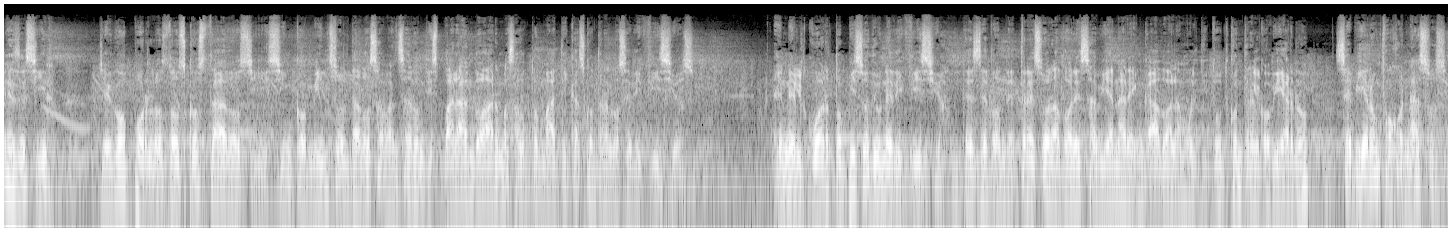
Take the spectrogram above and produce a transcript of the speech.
es decir, llegó por los dos costados y 5.000 soldados avanzaron disparando armas automáticas contra los edificios. En el cuarto piso de un edificio, desde donde tres oradores habían arengado a la multitud contra el gobierno, se vieron fogonazos.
